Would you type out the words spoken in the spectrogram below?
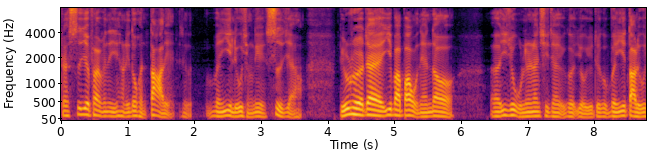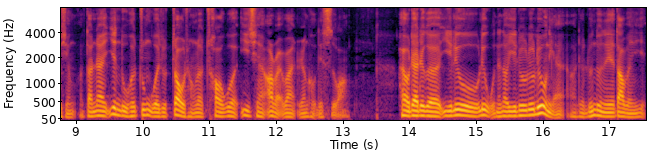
在世界范围内影响力都很大的这个瘟疫流行的事件哈。比如说，在一八八五年到，呃一九五零年期间，有一个有一这个瘟疫大流行，但在印度和中国就造成了超过一千二百万人口的死亡。还有在这个一六六五年到一六六六年啊，这伦敦的大瘟疫，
